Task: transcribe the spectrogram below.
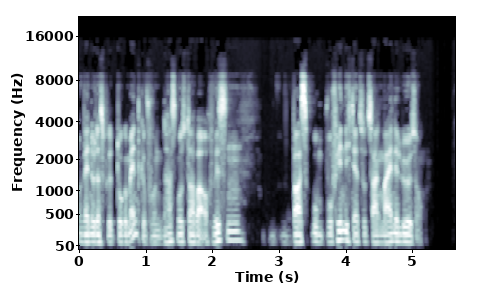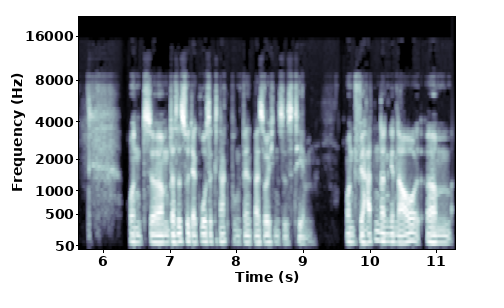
Und wenn du das Dokument gefunden hast, musst du aber auch wissen, was, wo, wo finde ich denn sozusagen meine Lösung? Und ähm, das ist so der große Knackpunkt bei solchen Systemen. Und wir hatten dann genau ähm,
